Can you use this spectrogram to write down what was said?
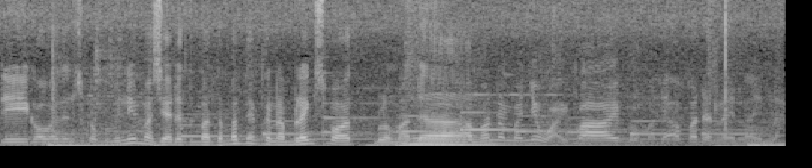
di Kabupaten Sukabumi ini masih ada tempat-tempat yang kena blank spot, belum ada Hmm. apa namanya wifi, belum ada apa dan lain-lain lah.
